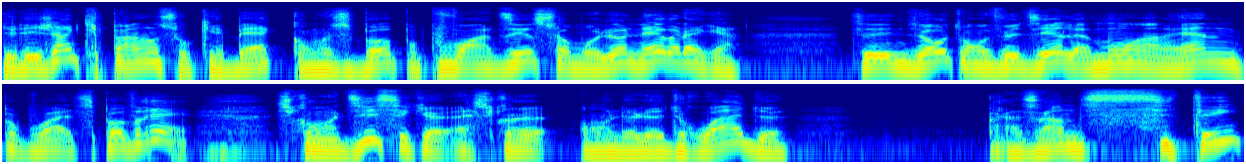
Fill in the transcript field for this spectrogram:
il y a des gens qui pensent au Québec qu'on se bat pour pouvoir dire ce mot-là n'importe quand. Tu sais, nous autres, on veut dire le mot en haine pour pouvoir... C'est pas vrai. Ce qu'on dit, c'est que est-ce qu'on a le droit de, par exemple, citer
